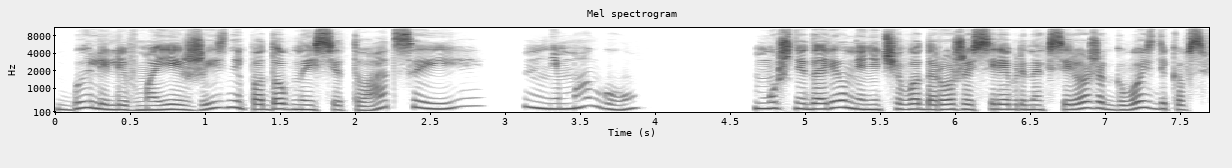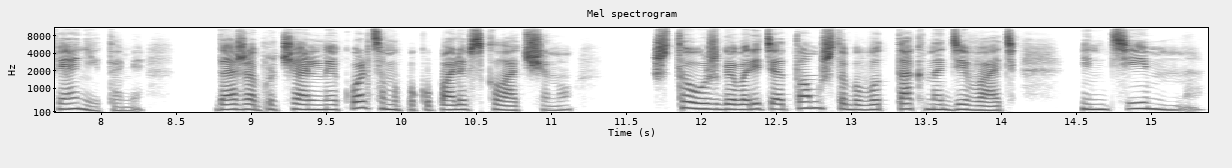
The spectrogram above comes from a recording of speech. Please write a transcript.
были ли в моей жизни подобные ситуации, и не могу. Муж не дарил мне ничего дороже серебряных сережек, гвоздиков с фианитами. Даже обручальные кольца мы покупали в складчину. Что уж говорить о том, чтобы вот так надевать. Интимно,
